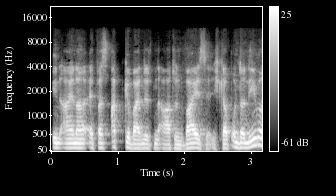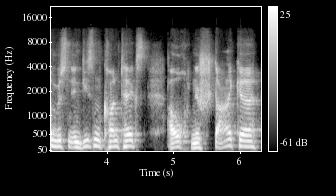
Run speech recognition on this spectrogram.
in einer etwas abgewandelten Art und Weise. Ich glaube, Unternehmer müssen in diesem Kontext auch eine starke,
